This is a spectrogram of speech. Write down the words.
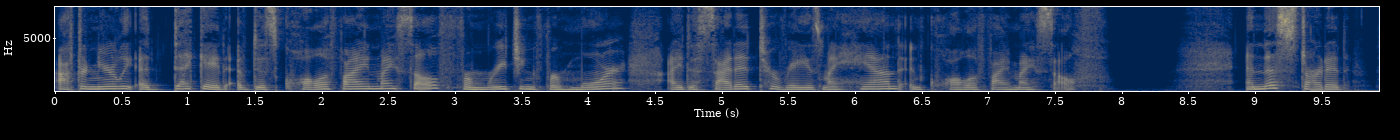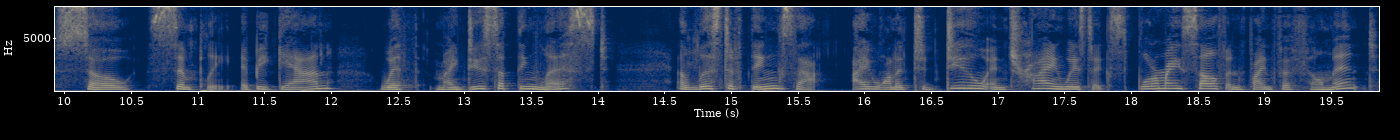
After nearly a decade of disqualifying myself from reaching for more, I decided to raise my hand and qualify myself. And this started so simply. It began with my do something list, a list of things that I wanted to do and trying ways to explore myself and find fulfillment.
